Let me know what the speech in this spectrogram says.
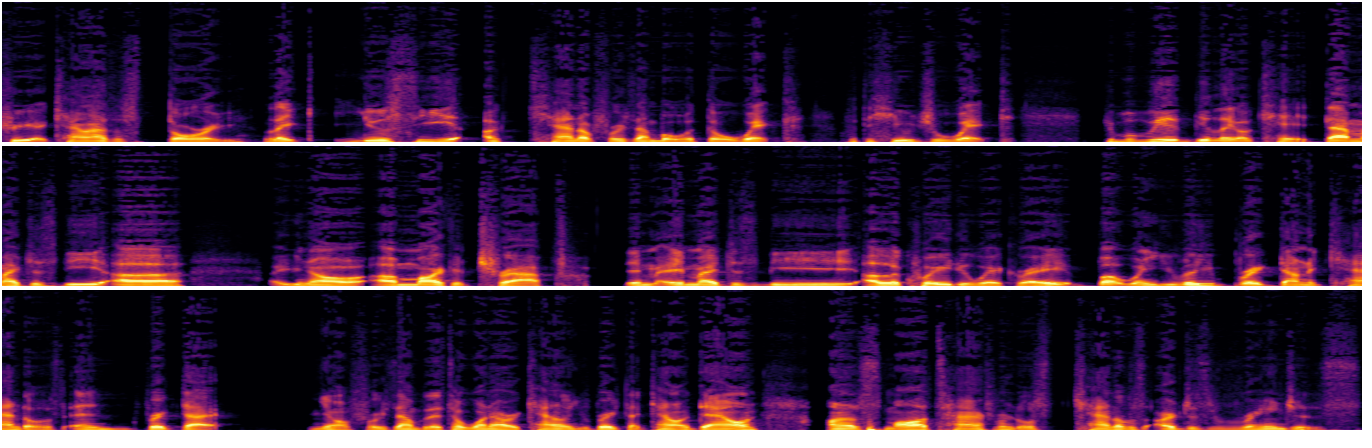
treat a candle as a story. Like you see a candle, for example, with a wick, with a huge wick, people will be like, okay, that might just be a, you know, a market trap. It might just be a liquidity wick, right? But when you really break down the candles and break that you know, for example, it's a one hour candle, you break that candle down. On a small time frame, those candles are just ranges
